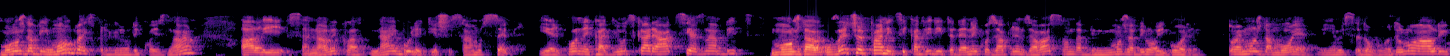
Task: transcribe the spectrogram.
Možda bi mogla ispred ljudi koji znam, ali sam navikla najbolje tješi samu sebe. Jer ponekad ljudska reakcija zna biti možda u većoj panici kad vidite da je neko zapljen za vas, onda bi možda bilo i gore. To je možda moje, nije mi se dogodilo, ali...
